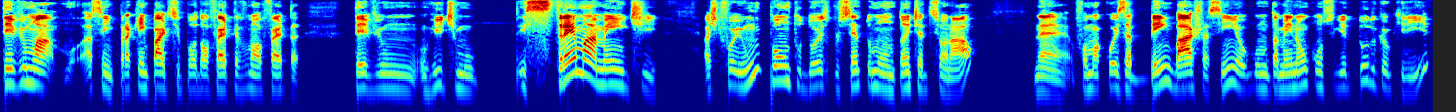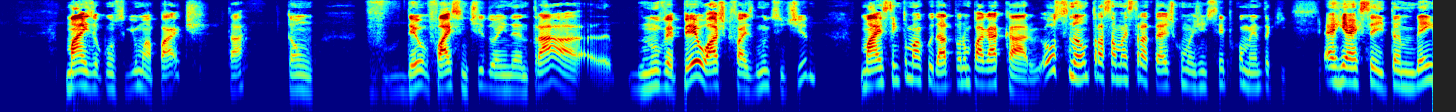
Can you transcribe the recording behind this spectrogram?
Teve uma. Assim, para quem participou da oferta, teve uma oferta, teve um, um ritmo extremamente. Acho que foi 1,2% do montante adicional. Né? Foi uma coisa bem baixa assim. Eu também não consegui tudo que eu queria, mas eu consegui uma parte, tá? Então deu, faz sentido ainda entrar no VP. Eu acho que faz muito sentido mas tem que tomar cuidado para não pagar caro. Ou se não, traçar uma estratégia, como a gente sempre comenta aqui. RXI também.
